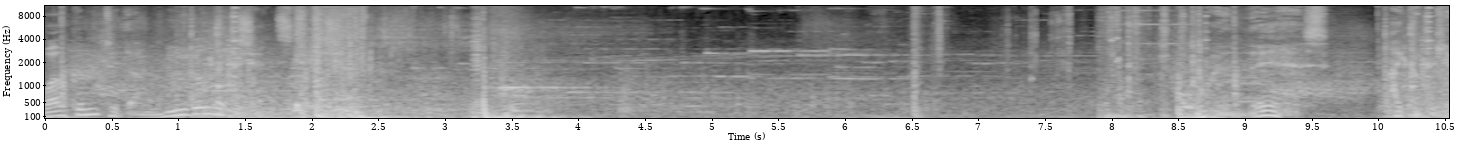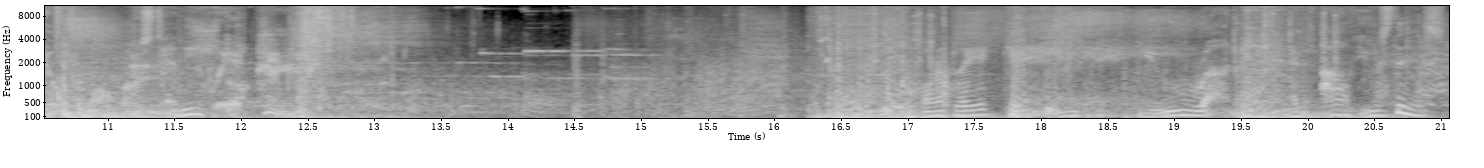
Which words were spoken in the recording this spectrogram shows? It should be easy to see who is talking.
Speaker 1: Welcome to the mutilation station. With this, I could kill from almost anywhere. Wanna play a game? You run, and I'll use this.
